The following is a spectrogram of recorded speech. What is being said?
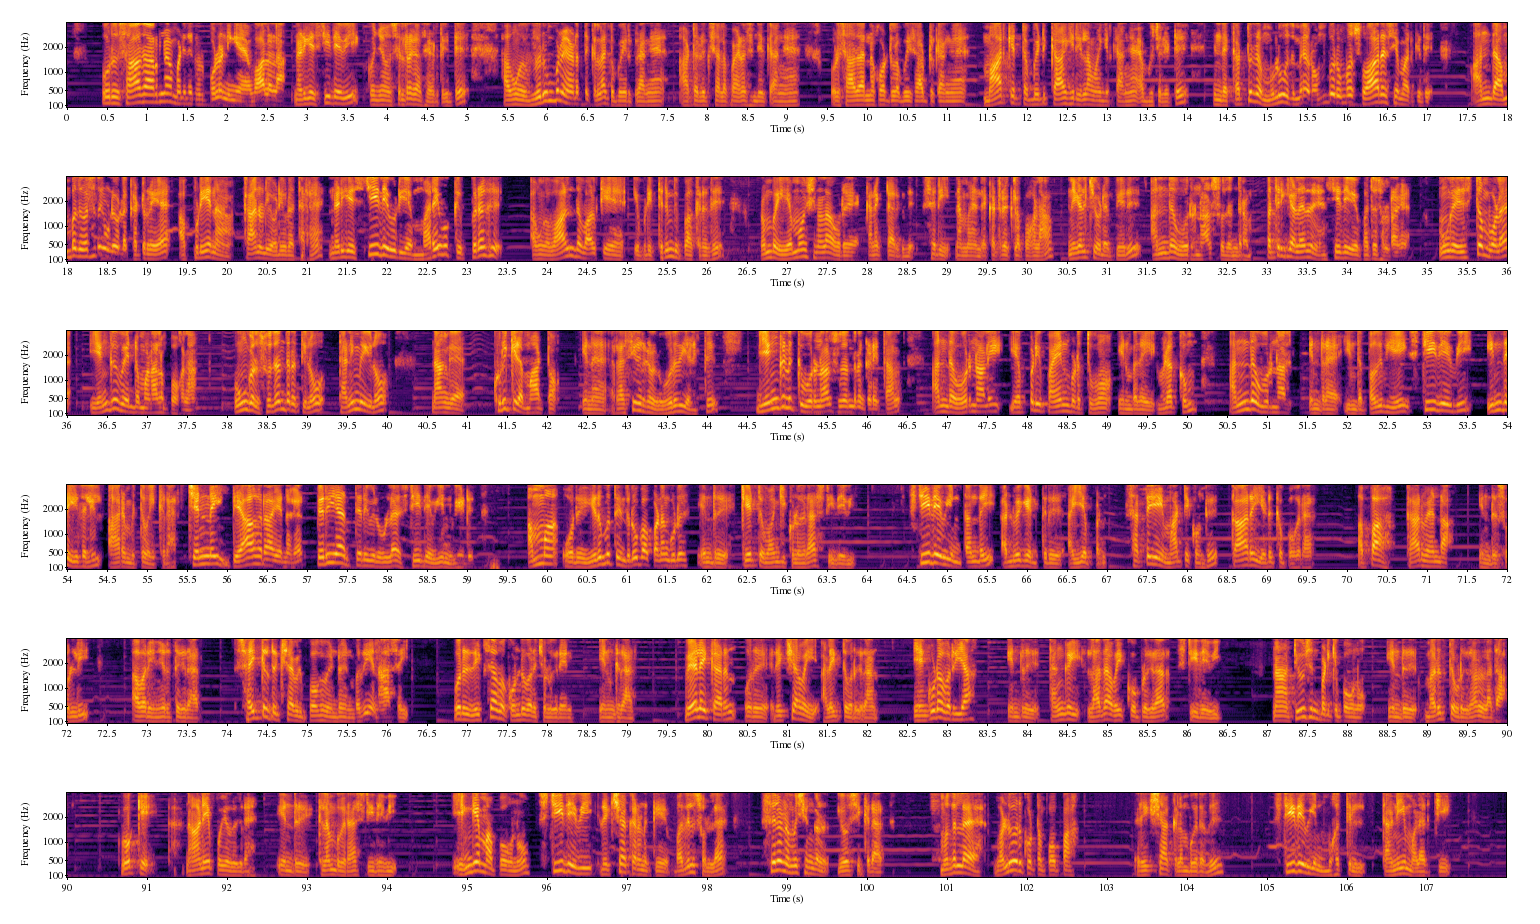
ஒரு சாதாரண மனிதர்கள் போல் நீங்கள் வாழலாம். நடிகை ஸ்ரீதேவி கொஞ்சம் சில்லற காசை எடுத்துக்கிட்டு அவங்க விரும்பின இடத்துக்கெல்லாம் போயிருக்கிறாங்க. ஆட்டோ ரிக்ஷாவில் பயணம் செஞ்சுருக்காங்க. ஒரு சாதாரண ஹோட்டலில் போய் சாப்பிட்ருக்காங்க மார்க்கெட்டில் போயிட்டு காய்கறிலாம் வாங்கியிருக்காங்க அப்படின்னு சொல்லிட்டு இந்த கட்டுரை முழுவதுமே ரொம்ப ரொம்ப சுவாரஸ்யமாக இருக்குது. அந்த ஐம்பது வருஷத்துக்கு முன்னாடி உள்ள கட்டுரையை அப்படியே நான் காணொலி வடிவில் தர்றேன். நடிகை ஸ்ரீதேவியுடைய மறைவுக்கு பிறகு அவங்க வாழ்ந்த வாழ்க்கையை இப்படி திரும்பி பார்க்கறது ரொம்ப எமோஷனலாக ஒரு கனெக்டாக இருக்குது. சரி நம்ம இந்த கட்டுரைக்குள்ள போகலாம். நிகழ்ச்சியோட பேர் அந்த ஒரு நாள் சுதந்திரம். பத்திரிகையாளர் ஸ்ரீதேவியை பார்த்து சொல்கிறாங்க உங்கள் இஷ்டம் போல் எங்கு வேண்டுமானாலும் போகலாம். உங்கள் சுதந்திரத்திலோ தனிமையிலோ நாங்கள் குறுக்கிட மாட்டோம் என ரசிகர்கள் உறுதியளித்து எங்களுக்கு ஒரு நாள் சுதந்திரம் கிடைத்தால் அந்த ஒரு நாளை எப்படி பயன்படுத்துவோம் என்பதை விளக்கும் அந்த ஒரு நாள் என்ற இந்த பகுதியை ஸ்ரீதேவி இந்த இதழில் ஆரம்பித்து வைக்கிறார். சென்னை தியாகராய நகர் பெரியார் தெருவில் உள்ள ஸ்ரீதேவியின் வீடு. அம்மா ஒரு இருபத்தைந்து ரூபாய் பணம் கொடு என்று கேட்டு வாங்கிக் கொள்கிறார் ஸ்ரீதேவி. ஸ்ரீதேவியின் தந்தை அட்வொகேட் திரு ஐயப்பன் சட்டையை மாட்டிக்கொண்டு காரை எடுக்கப் போகிறார். அப்பா கார் வேண்டாம் என்று சொல்லி அவரை நிறுத்துகிறார். சைக்கிள் ரிக்ஷாவில் போக வேண்டும் என்பது என் ஆசை. ஒரு ரிக்ஷாவை கொண்டு வரச் சொல்கிறேன் என்கிறார். வேலைக்காரன் ஒரு ரிக்ஷாவை அழைத்து வருகிறான். என் கூட வர்றியா? என்று தங்கை லதாவை கூப்பிடுகிறார் ஸ்ரீதேவி. நான் டியூஷன் படிக்க போகணும் என்று மறுத்து விடுகிறாள் லதா. ஓகே நானே போய் வருகிறேன் என்று கிளம்புகிறார் ஸ்ரீதேவி. எங்கேம்மா போகணும்? ஸ்ரீதேவி ரிக்ஷாக்காரனுக்கு பதில் சொல்ல சில நிமிஷங்கள் யோசிக்கிறார். முதல்ல வள்ளுவர் கோட்டம் போப்பா ரிக்ஷா கிளம்புகிறது. ஸ்ரீதேவியின் முகத்தில் தனி மலர்ச்சி.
